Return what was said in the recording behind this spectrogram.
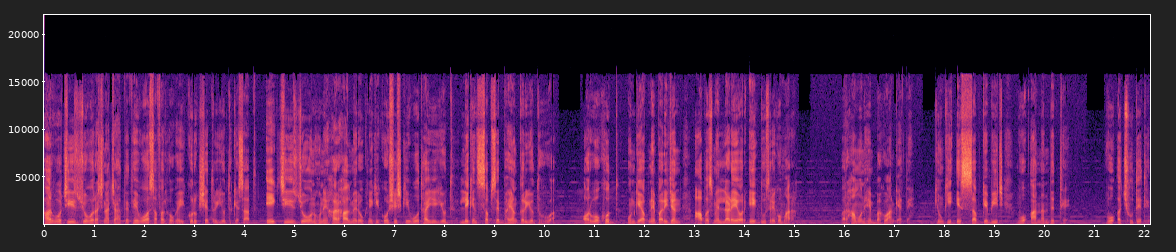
हर वो चीज़ जो वो रचना चाहते थे, वो असफल हो गई कुरुक्षेत्र युद्ध के साथ। एक चीज़ जो उन्होंने हर हाल में रोकने की कोशिश की, वो था ये युद्ध, लेकिन सबसे भयंकर युद्ध हुआ। और वो खुद उनके अपने परिजन आपस में लड़े और एक दूसरे को मारा। पर हम उन्हें भगवान कहते हैं, क्योंकि इस सब के बीच वो आनंदित थे। वो अछूते थे।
